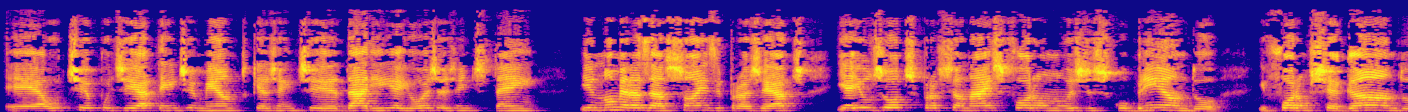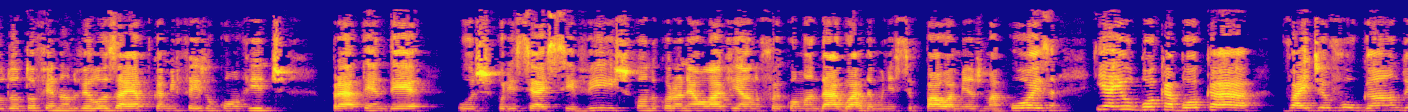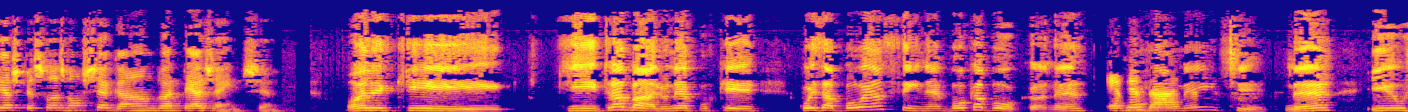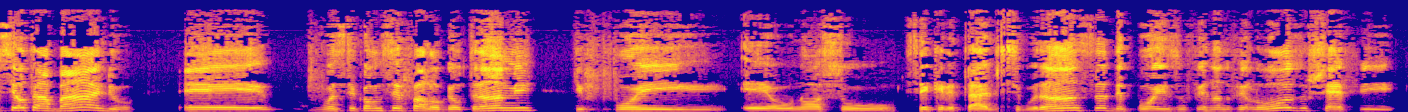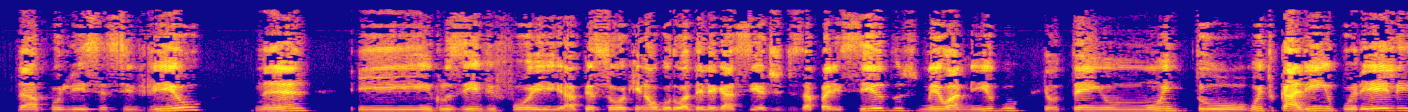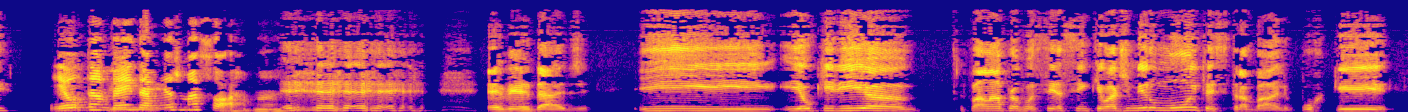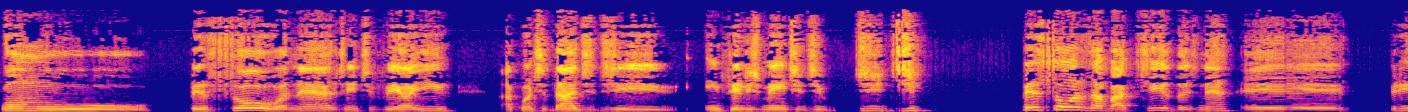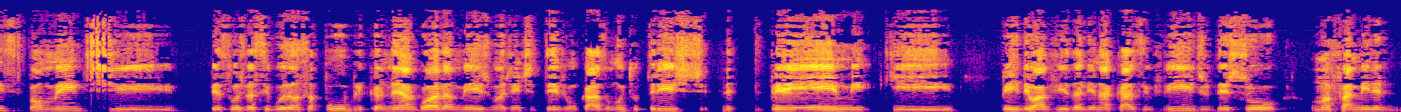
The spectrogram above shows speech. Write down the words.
é, o tipo de atendimento que a gente daria e hoje a gente tem inúmeras ações e projetos e aí os outros profissionais foram nos descobrindo e foram chegando. O doutor Fernando Veloso, à época, me fez um convite para atender os policiais civis, quando o coronel Laviano foi comandar a guarda municipal, a mesma coisa. E aí o boca a boca vai divulgando e as pessoas vão chegando até a gente. Olha que, que trabalho, né? Porque coisa boa é assim, né? Boca a boca, né? É verdade. Realmente, né? E o seu trabalho, é, você, como você falou, Beltrame, que foi é, o nosso secretário de segurança, depois o Fernando Veloso, chefe da Polícia Civil, né? E inclusive foi a pessoa que inaugurou a delegacia de desaparecidos, meu amigo, eu tenho muito muito carinho por ele. Eu também e... da mesma forma. é verdade. E, e eu queria falar para você assim que eu admiro muito esse trabalho, porque como pessoa, né, a gente vê aí a quantidade de, infelizmente, de, de, de pessoas abatidas, né, é, principalmente pessoas da segurança pública, né? Agora mesmo a gente teve um caso muito triste de PM que perdeu a vida ali na casa e vídeo, deixou uma família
